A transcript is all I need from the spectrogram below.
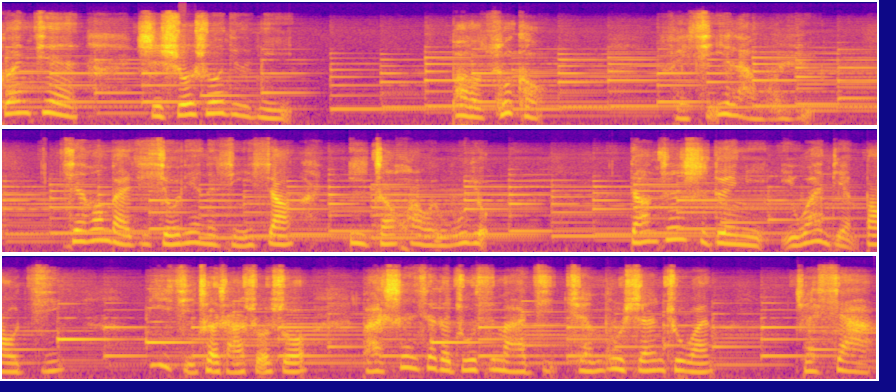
关键是说说的你爆了粗口，匪气一览无余，千方百计修炼的形象一朝化为乌有，当真是对你一万点暴击，立即彻查说说，把剩下的蛛丝马迹全部删除完，这下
